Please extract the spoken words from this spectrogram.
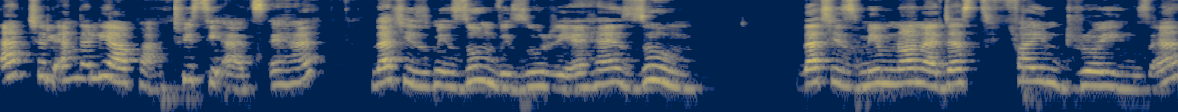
actually angalia hapa twisty arts Uh-huh. that is me zoom vizuri Uh-huh, zoom that is me mnaona just fine drawings eh?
